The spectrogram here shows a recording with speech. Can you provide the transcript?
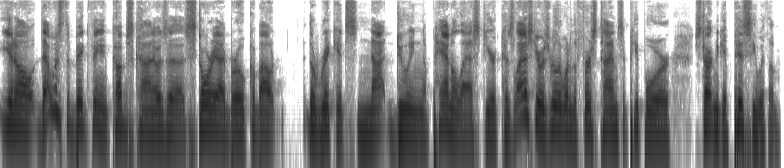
you know that was the big thing in CubsCon. It was a story I broke about the Ricketts not doing a panel last year because last year was really one of the first times that people were starting to get pissy with them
